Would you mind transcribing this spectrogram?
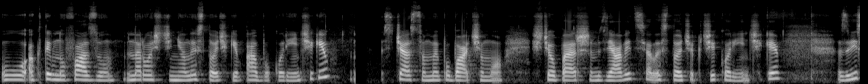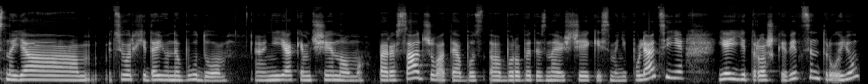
у активну фазу нарощення листочків або корінчиків. З часом ми побачимо, що першим з'явиться листочок чи корінчики. Звісно, я цю орхідею не буду е, ніяким чином пересаджувати або, або робити з нею ще якісь маніпуляції. Я її трошки відцентрую.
